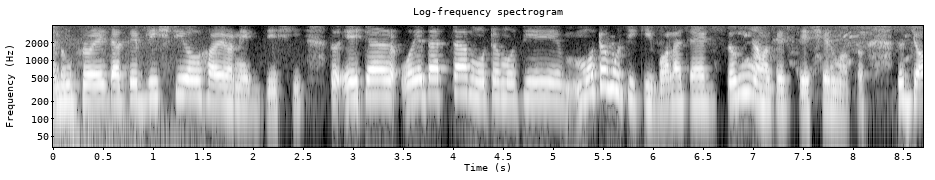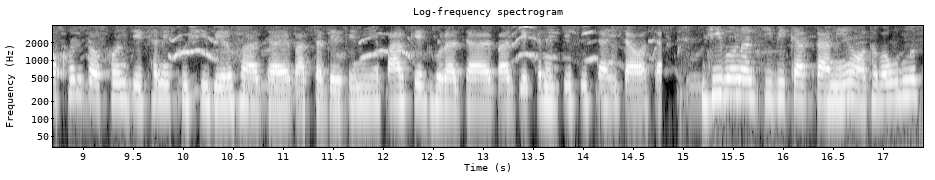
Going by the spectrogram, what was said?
এবং ফ্লোরিডাতে বৃষ্টিও হয় অনেক বেশি। তো এটার ওয়েদারটা মোটামুটি মোটামুটি কি বলা যায়? একদমই আমাদের দেশের মতো। তো যখন তখন যেখানে খুশি বের হওয়া যায়, বাচ্চাদেরকে নিয়ে পার্কে ঘোরা যায় বা যেখানে যেতে চাই যাওয়া যায়। জীবন আর জীবিকার টানে অথবা উন্নত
